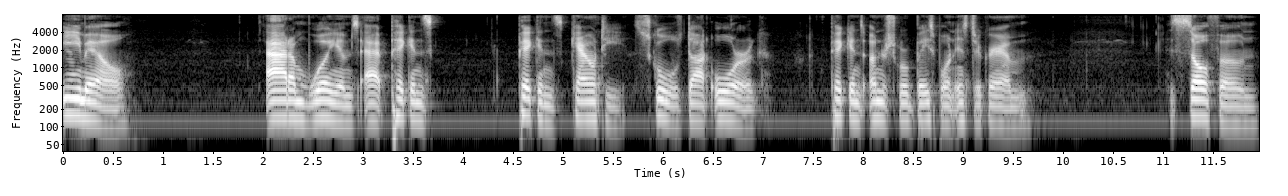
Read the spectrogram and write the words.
Email Adam Williams at Pickens, Pickens County Schools.org. Pickens underscore baseball on Instagram. His cell phone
